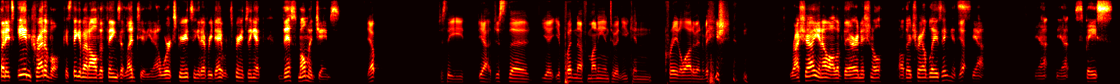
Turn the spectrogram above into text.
But it's incredible because think about all the things it led to. You know, we're experiencing it every day. We're experiencing it this moment, James. Yep. Just the yeah, just the you you put enough money into it and you can create a lot of innovation. Russia, you know, all of their initial, all their trailblazing. It's, Yep. yeah. Yeah. Yeah. Space,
